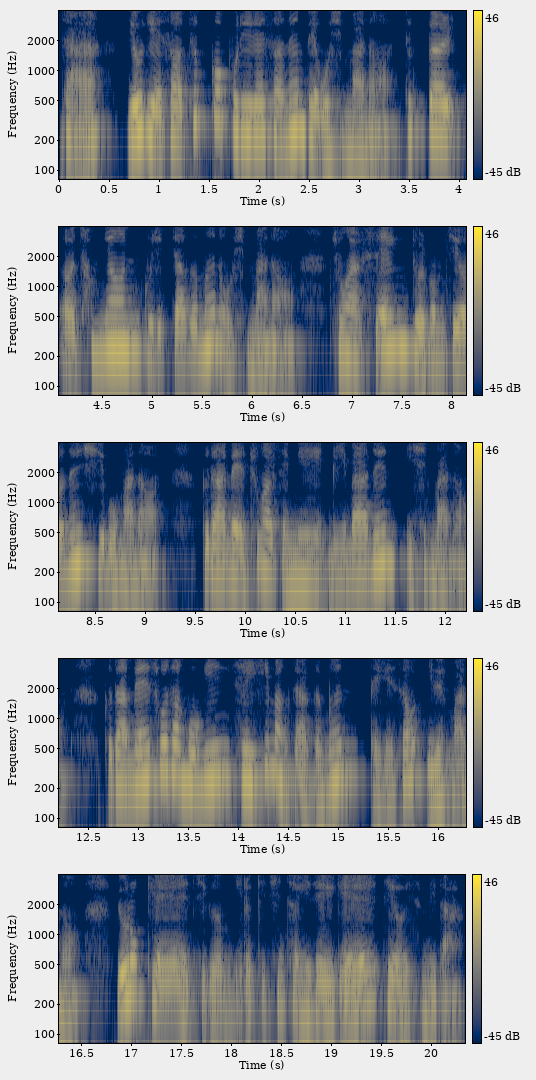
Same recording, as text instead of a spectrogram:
자 여기에서 특고 불일에서는 150만원, 특별 어, 청년 구직자금은 50만원, 중학생 돌봄 지원은 15만원, 그 다음에 중학생 미, 미만은 20만원, 그 다음에 소상공인 새 희망자금은 100에서 200만원, 요렇게 지금 이렇게 신청이 되게 되어 있습니다.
